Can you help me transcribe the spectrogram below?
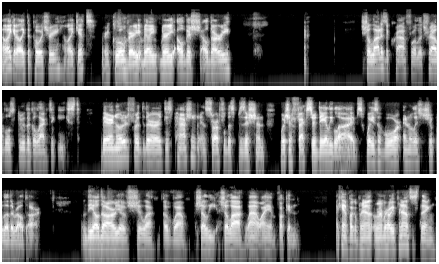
I like it. I like the poetry. I like it. Very cool. Very, very, very elvish, Eldari. Sileadh is a craft world that travels through the galactic east. They are noted for their dispassionate and sorrowful disposition, which affects their daily lives, ways of war, and relationship with other Eldar. The Eldari of Shala of wow, Shali Shala. Wow, I am fucking I can't fucking pronounce remember how we pronounce this thing.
